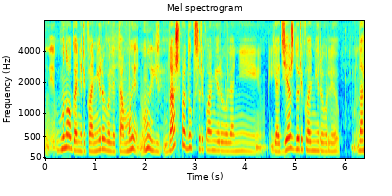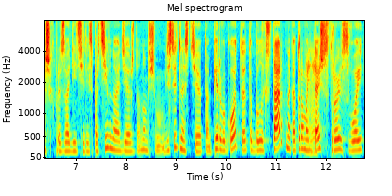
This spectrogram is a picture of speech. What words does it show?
Много они рекламировали там. Мы, мы нашу продукцию рекламировали, они и одежду рекламировали, наших производителей, спортивную одежду. Ну, в общем, в действительности, там, первый год это был их старт, на котором mm-hmm. они дальше строили свой,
